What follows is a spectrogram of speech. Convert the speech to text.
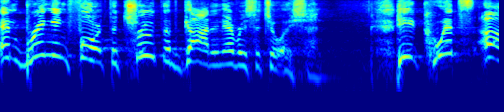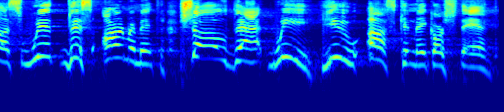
and bringing forth the truth of God in every situation. He equips us with this armament so that we, you, us, can make our stand.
